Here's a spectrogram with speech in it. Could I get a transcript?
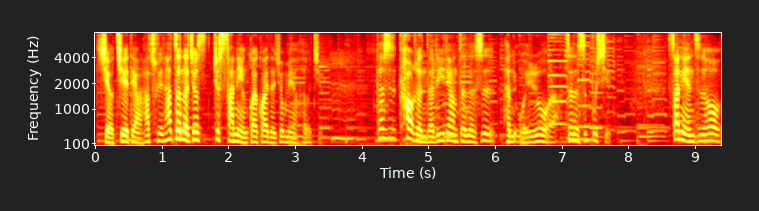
酒戒掉，他出院，他真的就就三年乖乖的就没有喝酒。但是靠人的力量真的是很微弱了，真的是不行。三年之后，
